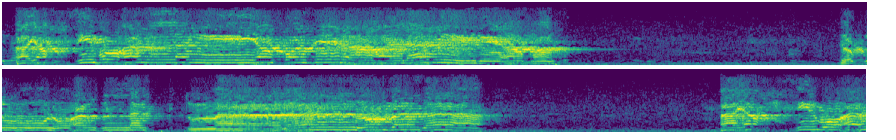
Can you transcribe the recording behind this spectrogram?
فيحسب أن لن يقدر عليه أحد يقول أهلكت مالا لبدا. أيحسب أن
